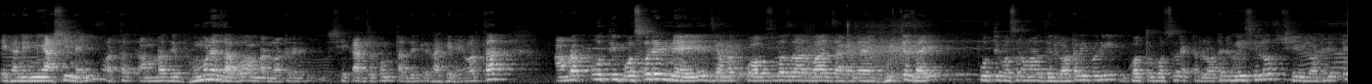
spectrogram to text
এখানে নিয়ে আসি নাই। অর্থাৎ আমরা যে ভ্রমণে যাব, আমরা লটারির সে কার্যক্রম তাদেরকে রাখি নাই। অর্থাৎ আমরা প্রতি বছরের ন্যায় যে আমরা কক্সবাজার বা জায়গায় জায়গায় ঘুরতে যাই, প্রতি বছর আমরা যে লটারি করি, গত বছর একটা লটারি হয়েছিল, সেই লটারিতে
